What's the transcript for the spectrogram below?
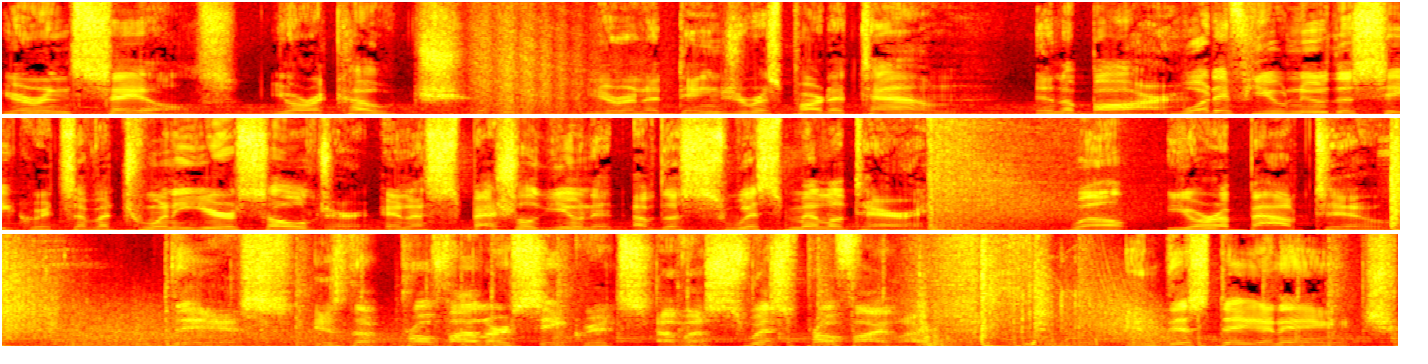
You're in sales. You're a coach. You're in a dangerous part of town. In a bar. What if you knew the secrets of a 20 year soldier in a special unit of the Swiss military? Well, you're about to. This is the Profiler Secrets of a Swiss Profiler. In this day and age,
